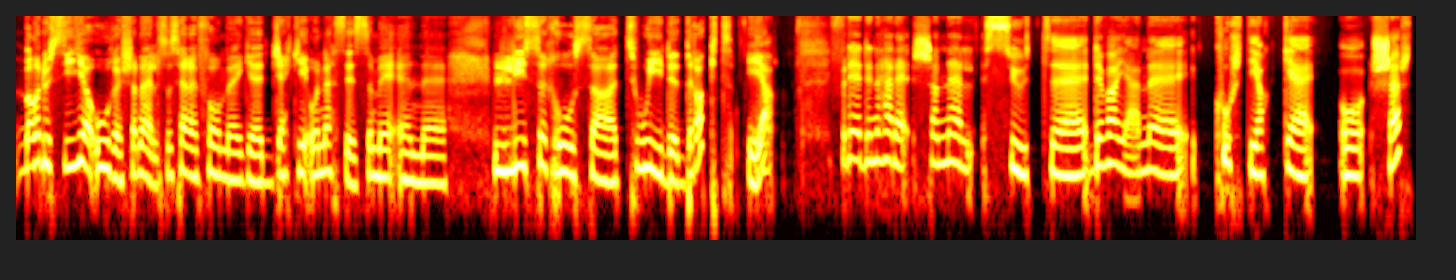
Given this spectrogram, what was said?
Bare du sier ordet Chanel, så ser jeg for meg eh, Jackie Onassis som er en eh, lyserosa tweed-drakt. Ja. For det, denne her Chanel suit, eh, det var gjerne kort jakke og skjørt.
